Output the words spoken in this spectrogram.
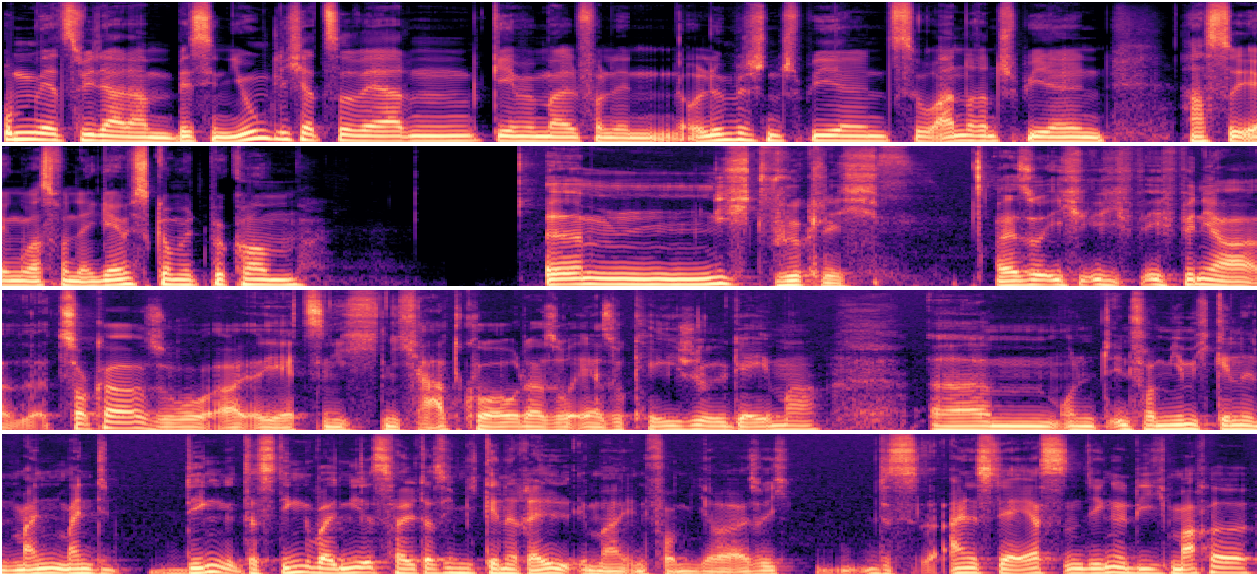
um jetzt wieder ein bisschen jugendlicher zu werden, gehen wir mal von den Olympischen Spielen zu anderen Spielen. Hast du irgendwas von der Gamescom mitbekommen? Ähm, nicht wirklich. Also ich, ich, ich bin ja Zocker, so äh, jetzt nicht, nicht Hardcore oder so, eher so Casual Gamer ähm, und informiere mich generell. Mein, mein Ding, das Ding bei mir ist halt, dass ich mich generell immer informiere. Also ich, das eines der ersten Dinge, die ich mache,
